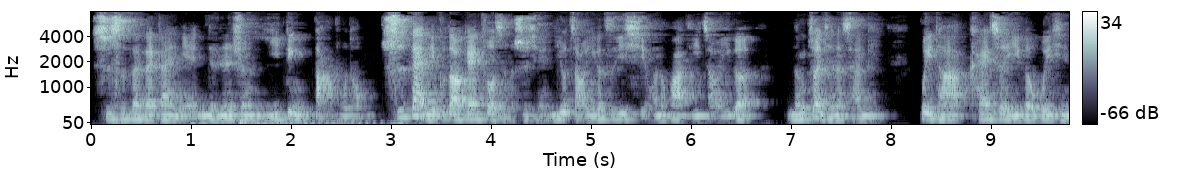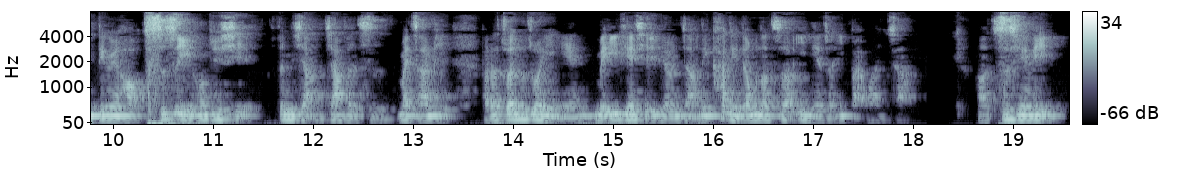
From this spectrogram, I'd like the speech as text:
实实在在干一年，你的人生一定大不同。实在你不知道该做什么事情，你就找一个自己喜欢的话题，找一个能赚钱的产品，为他开设一个微信订阅号，持之以恒去写、分享、加粉丝、卖产品，把它专注做一年，每一天写一篇文章，你看你能不能至少一年赚一百万以上？啊，执行力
